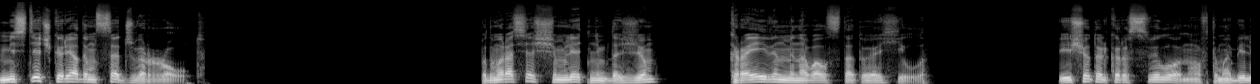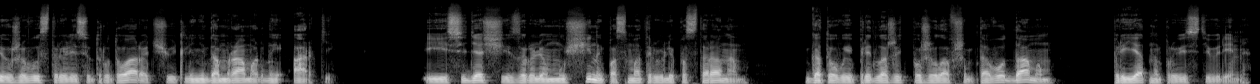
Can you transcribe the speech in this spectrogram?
Местечко рядом с Эджвер-Роуд. Под моросящим летним дождем Крейвен миновал статую Ахилла. Еще только рассвело, но автомобили уже выстроились у тротуара чуть ли не до мраморной арки. И сидящие за рулем мужчины посматривали по сторонам, готовые предложить пожелавшим того дамам приятно провести время.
